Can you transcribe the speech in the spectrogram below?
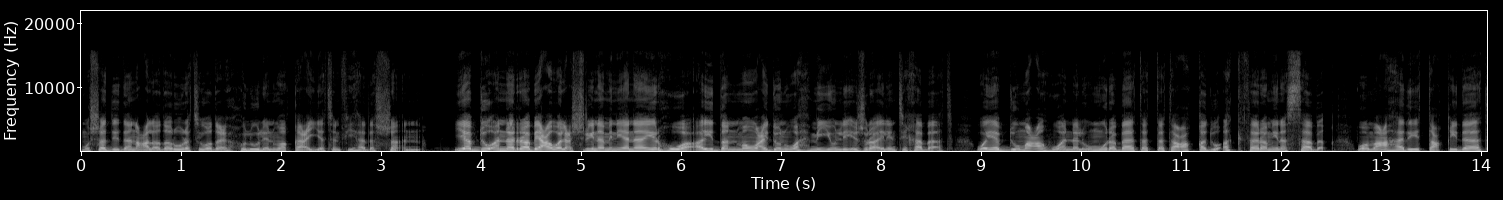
مشددا على ضرورة وضع حلول واقعية في هذا الشأن. يبدو أن الرابع والعشرين من يناير هو أيضا موعد وهمي لإجراء الانتخابات ويبدو معه أن الأمور باتت تتعقد أكثر من السابق. ومع هذه التعقيدات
